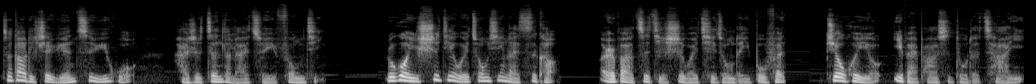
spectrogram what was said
这到底是源自于我，还是真的来自于风景？如果以世界为中心来思考，而把自己视为其中的一部分，就会有一百八十度的差异。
